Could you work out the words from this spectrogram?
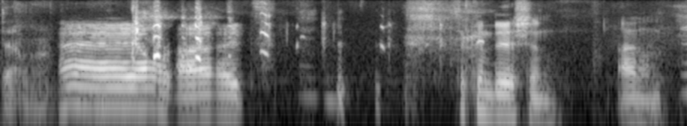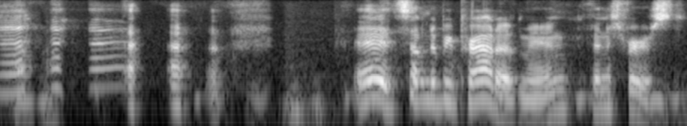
that one. hey, all right. It's a condition. I don't. I don't know. Hey, it's something to be proud of, man. Finish first.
